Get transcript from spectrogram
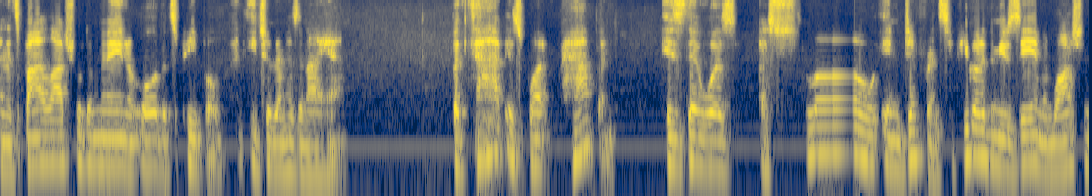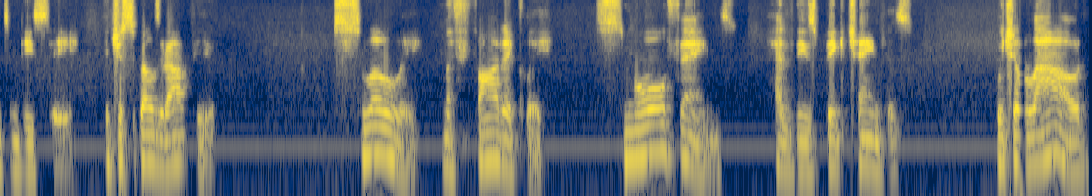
And its biological domain are all of its people, and each of them has an I am. But that is what happened, is there was a slow indifference. If you go to the museum in Washington, D.C., it just spells it out for you. Slowly, methodically, small things had these big changes, which allowed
